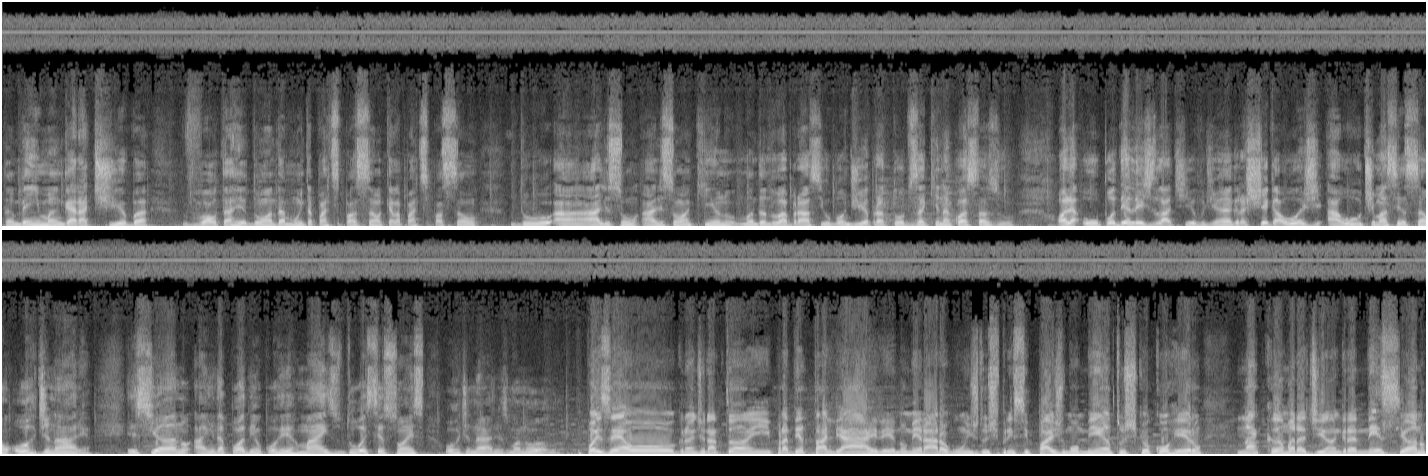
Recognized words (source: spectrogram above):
também em Mangaratiba, Volta Redonda, muita participação, aquela participação do a Alisson, Alisson Aquino, mandando um abraço e o um bom dia para todos aqui na Costa Azul. Olha, o Poder Legislativo de Angra chega hoje à última sessão ordinária. Este ano ainda podem ocorrer mais duas sessões ordinárias. Manolo. Pois é, o grande Natan, e para detalhar e enumerar alguns dos principais momentos que ocorreram na Câmara de Angra nesse ano.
